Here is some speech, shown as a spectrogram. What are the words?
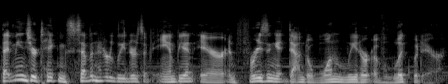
That means you're taking 700 liters of ambient air and freezing it down to 1 liter of liquid air.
